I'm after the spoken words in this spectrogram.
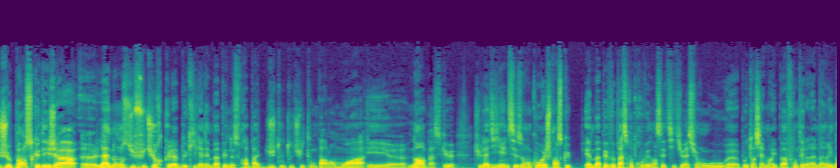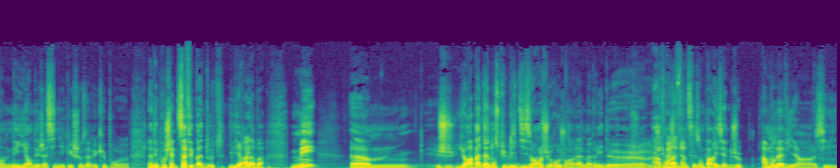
je pense que déjà, euh, l'annonce du futur club de Kylian Mbappé ne se fera pas du tout tout de suite. On parle en moi et euh, non, parce que tu l'as dit, il y a une saison en cours et je pense que Mbappé veut pas se retrouver dans cette situation où euh, potentiellement il peut affronter le Real Madrid en ayant déjà signé quelque chose avec eux pour l'année prochaine. Ça fait pas de doute, il ira là-bas. Mais il n'y aura pas d'annonce publique disant je rejoins le Real Madrid avant la fin de saison parisienne. Je, à mon avis, hein, si,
